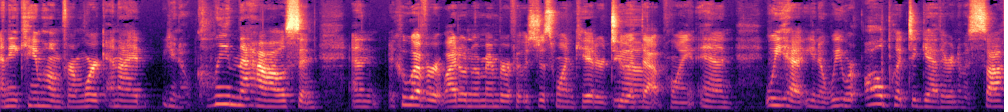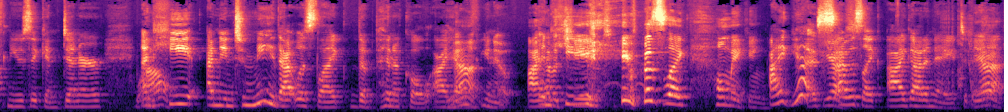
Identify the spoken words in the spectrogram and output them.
And he came home from work and I had, you know, cleaned the house and and whoever I don't remember if it was just one kid or two Yeah. at that. And we had, you know, we were all put together and it was soft music and dinner. wow. And he I mean to me that was like the pinnacle I Yeah. have, you know. I and have he, achieved. he was like Homemaking. I yes, Yes. I was like, I got an A today. Yeah.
